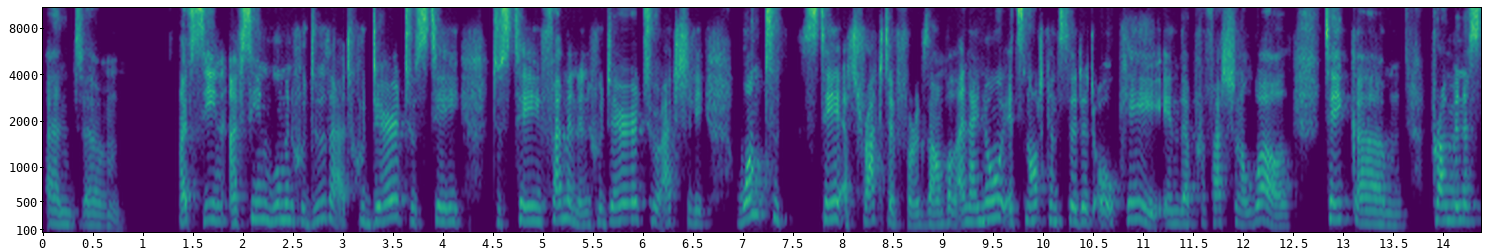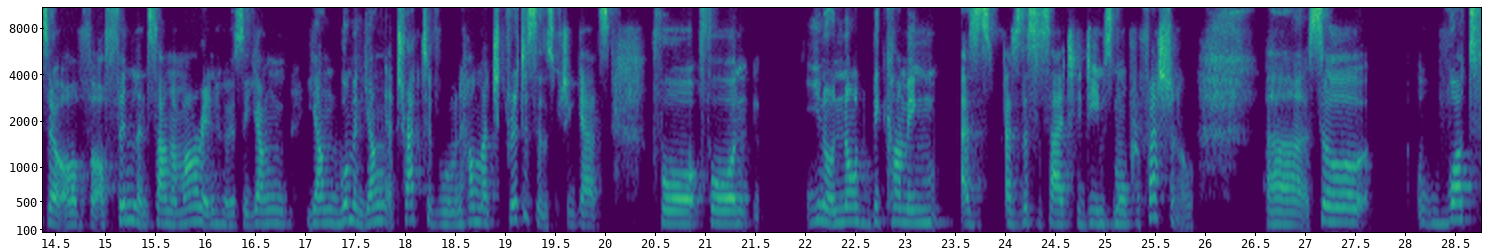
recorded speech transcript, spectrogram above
and um, I've seen I've seen women who do that, who dare to stay to stay feminine, who dare to actually want to stay attractive, for example. And I know it's not considered okay in the professional world. Take um, Prime Minister of, of Finland, Sanna Marin, who is a young young woman, young attractive woman. How much criticism she gets for for you know not becoming as as the society deems more professional. Uh, so what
